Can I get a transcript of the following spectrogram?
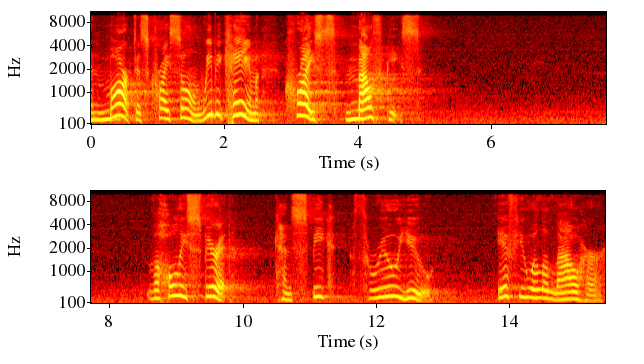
and marked as Christ's own. We became Christ's mouthpiece. The Holy Spirit can speak through you if you will allow her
